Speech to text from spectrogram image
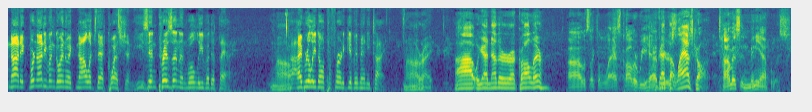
not. We're not even going to acknowledge that question. He's in prison, and we'll leave it at that. Oh, I really don't prefer to give him any time. all right. Uh, we got another uh, call there. Uh, looks like the last caller we have We got here the is last call. Thomas in Minneapolis.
